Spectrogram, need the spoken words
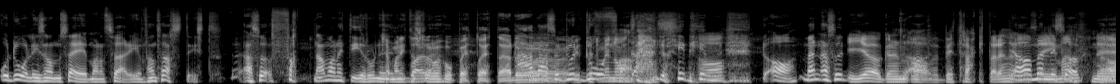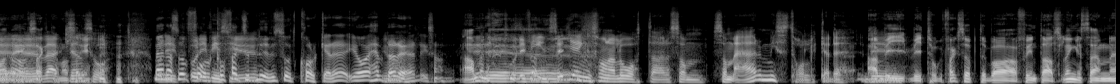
och då liksom säger man att Sverige är fantastiskt. Alltså fattar man inte ironin? Kan man inte bara- slå ihop ett och ett där? Då, Ja, men alltså, då, vet då, du- Men någonstans. då är det, Ja. ja. men alltså, I ögonen Ja. av betraktaren, Ja, men säger liksom- man. Det Ja, det är exakt verkligen så. men det- alltså folk har finns faktiskt ju- blivit så korkade. Jag hävdar Ja. det. Liksom. Ja, men det, Och det finns ett gäng sådana låtar som, som är misstolkade. Ja, vi, vi tog faktiskt upp det bara för inte alls länge sedan eh,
